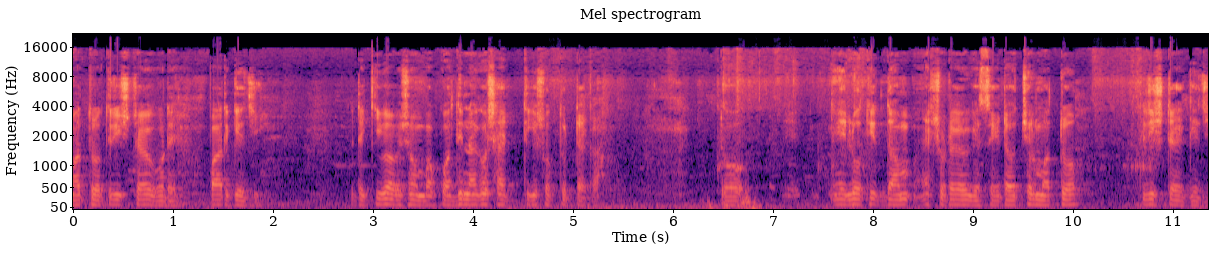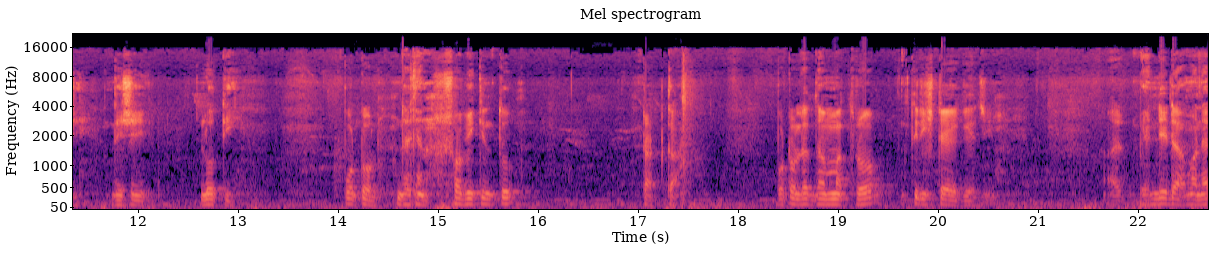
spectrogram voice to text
মাত্র তিরিশ টাকা করে পার কেজি। এটা কীভাবে সম্ভব? কদিন আগেও ষাট থেকে সত্তর টাকা। তো এই লতির দাম একশো টাকা গেছে, এটা হচ্ছে মাত্র তিরিশ টাকা কেজি, দেশি লতি। পটল, দেখেন, সবই কিন্তু টাটকা। পটলের দাম মাত্র তিরিশ টাকা কেজি। আর ভেন্ডিটা মানে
